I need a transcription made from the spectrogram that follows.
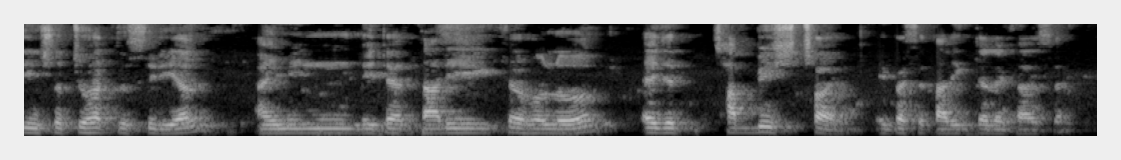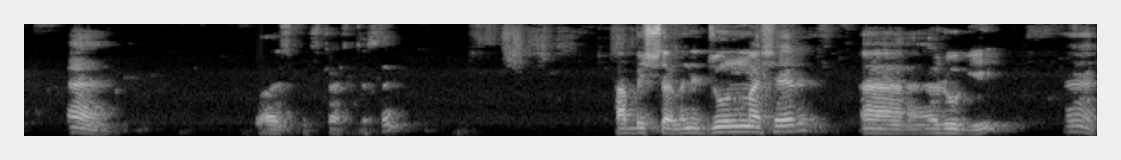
তিনশো চুয়াত্তর সিরিয়াল আই মিন এইটার তারিখ হলো, এই যে ছাব্বিশ ছয়, এই পাশে তারিখটা লেখা আছে। হ্যাঁ বয়স পুষ্ট আসতেছে ছাব্বিশ ছয় মানে জুন মাসের রুগী। হ্যাঁ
